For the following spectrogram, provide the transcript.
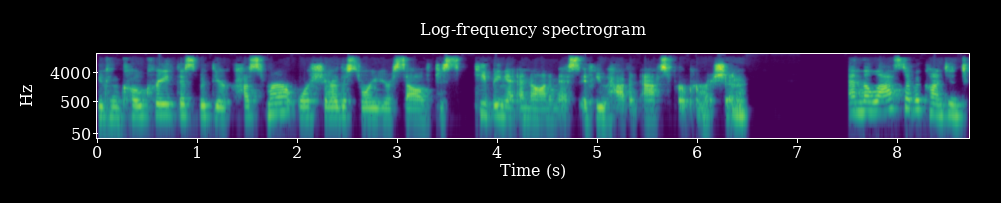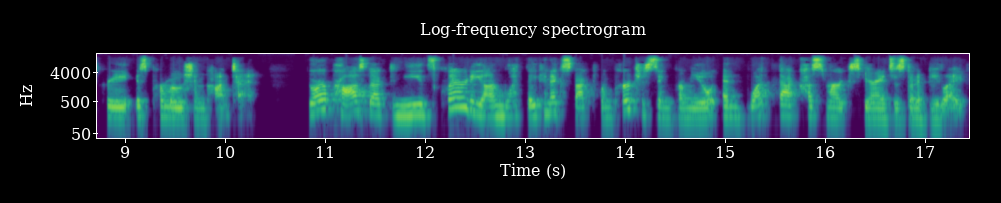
You can co-create this with your customer or share the story yourself just keeping it anonymous if you haven't asked for permission. And the last type of content to create is promotion content. Your prospect needs clarity on what they can expect when purchasing from you and what that customer experience is going to be like.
